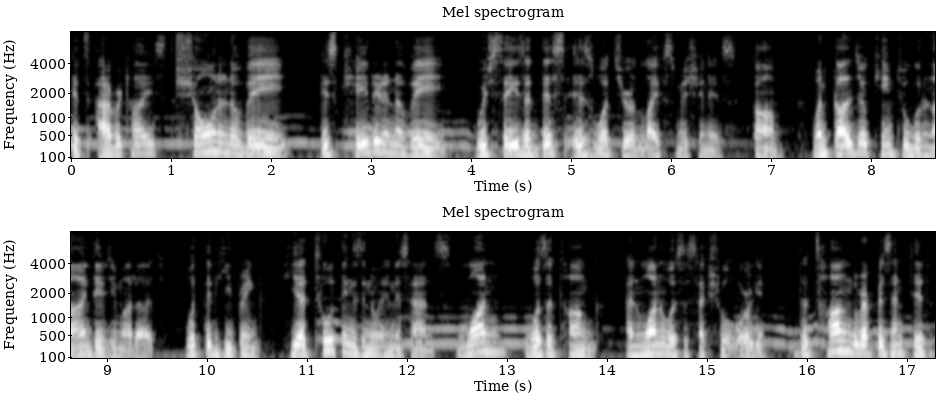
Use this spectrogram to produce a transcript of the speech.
It's advertised, shown in a way, is catered in a way which says that this is what your life's mission is, calm. When Kaljo came to Guru Nanak Dev Ji Maharaj, what did he bring? He had two things in, in his hands. One was a tongue, and one was a sexual organ. The tongue represented,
